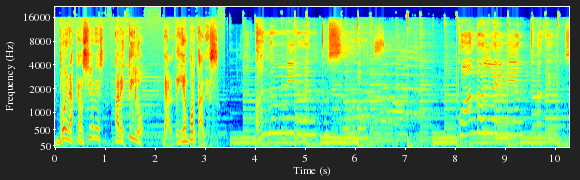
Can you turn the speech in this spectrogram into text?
buenas canciones al estilo de Al Día en Portales. Cuando miro en tus ojos, cuando le miento a Dios,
